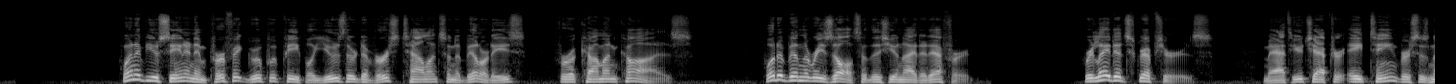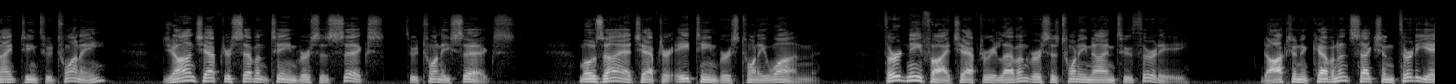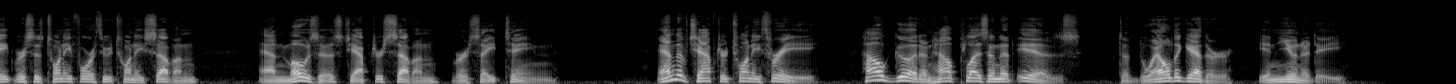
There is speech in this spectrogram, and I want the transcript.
When have you seen an imperfect group of people use their diverse talents and abilities for a common cause. What have been the results of this united effort? Related scriptures Matthew chapter 18 verses 19 through 20, John chapter 17 verses 6 through 26, Mosiah chapter 18 verse 21, 3 Nephi chapter 11 verses 29 to 30, Doctrine and Covenants section 38 verses 24 through 27, and Moses chapter 7 verse 18. End of chapter 23. How good and how pleasant it is to dwell together in unity.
